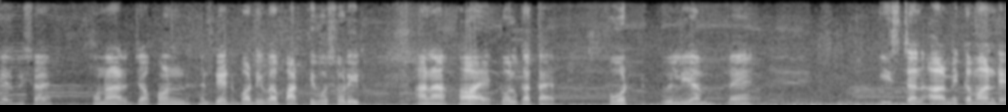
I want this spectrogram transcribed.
দুঃখের বিষয়, ওনার যখন ডেড বডি বা পার্থিব শরীর আনা হয় কলকাতায়, ফোর্ট উইলিয়ামে ইস্টার্ন আর্মি কমান্ডে,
